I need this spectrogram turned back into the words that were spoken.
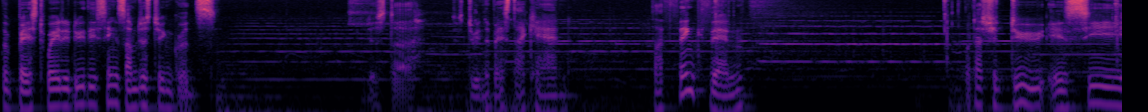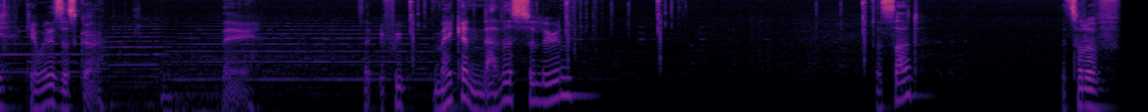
the best way to do these things. I'm just doing grids. Just uh just doing the best I can. I think then what I should do is see okay where does this go? There. So if we make another saloon this side it sort of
